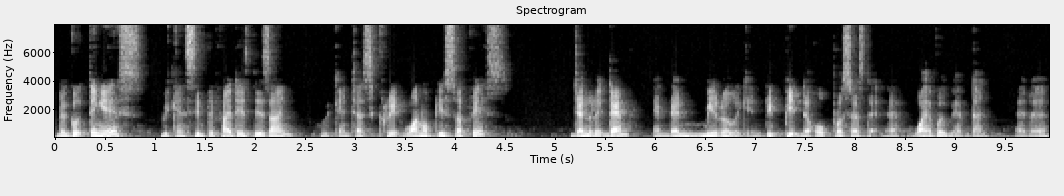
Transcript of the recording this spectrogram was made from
the good thing is we can simplify this design. We can just create one of these surface, generate them, and then mirror again. Repeat the whole process that uh, whatever we have done at the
